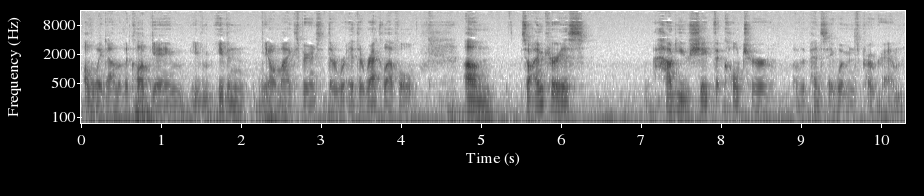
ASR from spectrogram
all the way down to the club game. Even even you know my experience at the at the rec level. Um, so I'm curious, how do you shape the culture of the Penn State women's program,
